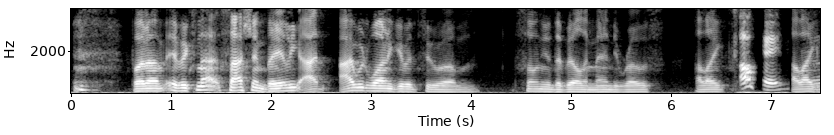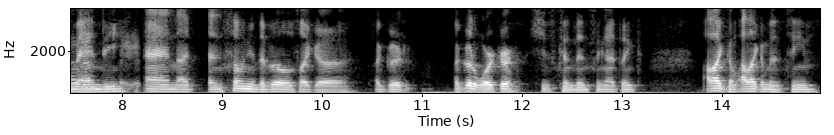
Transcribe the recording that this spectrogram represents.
but um, if it's not Sasha and Bayley, I I would want to give it to um, Sonya Deville and Mandy Rose. I like Okay. I like Mandy, and I, and Sonya Deville is like a, a good a good worker. She's convincing, I think. I like them. I like them as a team.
